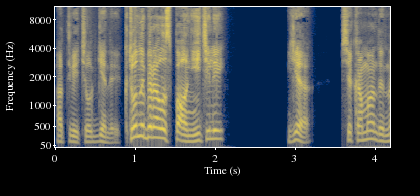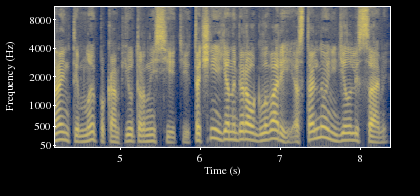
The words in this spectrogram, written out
ответил Генри. Кто набирал исполнителей? Я. Все команды наняты мной по компьютерной сети. Точнее, я набирал главарей, остальное они делали сами.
